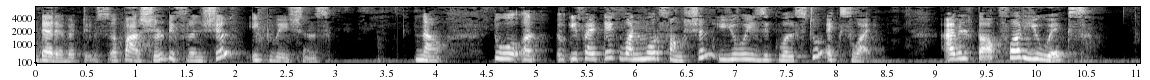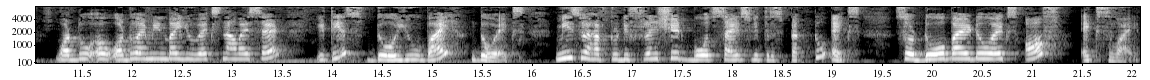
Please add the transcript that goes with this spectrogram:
derivatives, uh, partial differential equations. Now, to uh, if I take one more function, u is equals to xy. I will talk for ux. What do, uh, what do I mean by ux now I said? It is dou u by dou x. Means you have to differentiate both sides with respect to x. So dou by dou x of xy.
